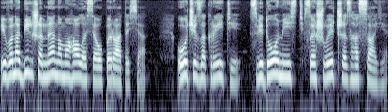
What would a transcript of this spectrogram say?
і вона більше не намагалася опиратися. Очі закриті, свідомість все швидше згасає.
